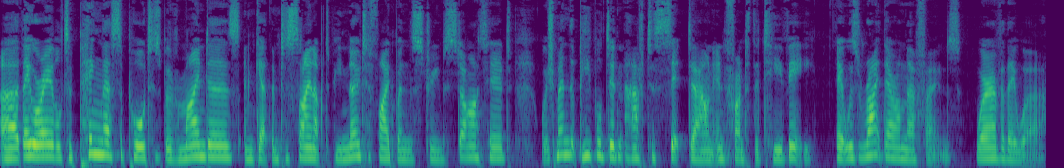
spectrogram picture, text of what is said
Uh, they were able to ping their supporters with reminders and get them to sign up to be notified when the stream started, which meant that people didn't have to sit down in front of the TV. It was right there on their phones, wherever they were.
